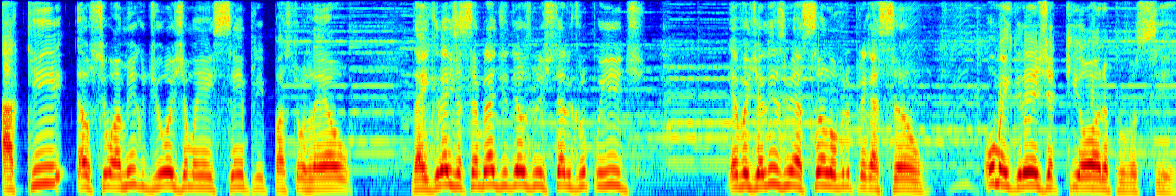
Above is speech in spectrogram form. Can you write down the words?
Aqui é o seu amigo de hoje, amanhã e sempre, Pastor Léo, da Igreja Assembleia de Deus Ministério Grupo ID, Evangelismo e Ação, Louvor e Pregação, uma igreja que ora por você.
